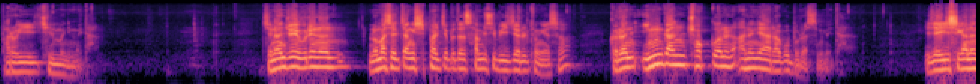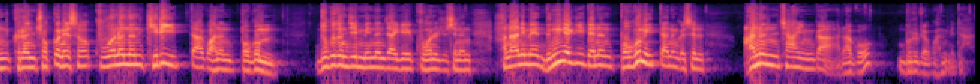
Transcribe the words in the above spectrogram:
바로 이 질문입니다. 지난주에 우리는 로마서 1장 18절부터 32절을 통해서 그런 인간 조건을 아느냐라고 물었습니다. 이제 이 시간은 그런 조건에서 구원 얻는 길이 있다고 하는 복음, 누구든지 믿는 자에게 구원을 주시는 하나님의 능력이 되는 복음이 있다는 것을 아는 자인가라고 물으려고 합니다.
